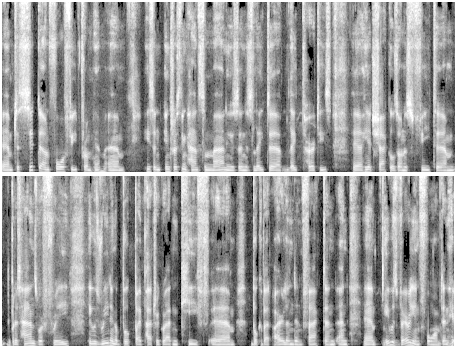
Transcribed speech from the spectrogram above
um, to sit down four feet from him. Um, he's an interesting, handsome man. He's in his late uh, late thirties. Uh, he had shackles on his feet, um, but his hands were free. He was reading a book by Patrick Radden Keefe, um, book about Ireland, in fact, and and um, he was very informed. And he,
